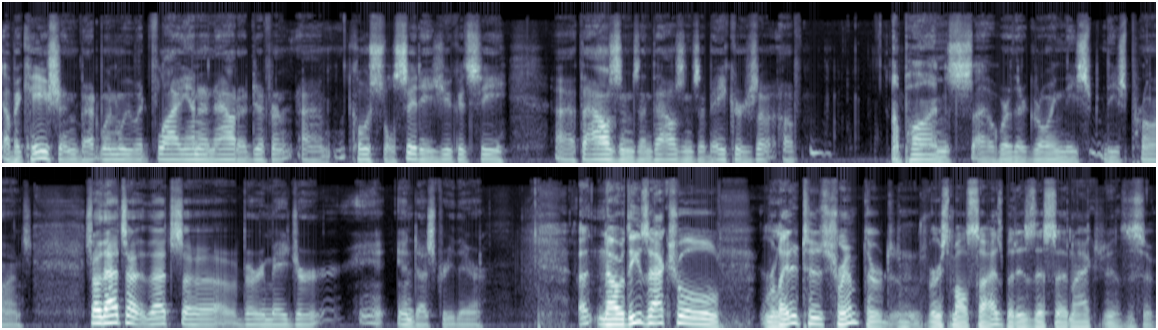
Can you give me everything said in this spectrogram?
a vacation, but when we would fly in and out of different um, coastal cities, you could see uh, thousands and thousands of acres of, of ponds uh, where they're growing these these prawns. So that's a that's a very major I- industry there. Uh, now, are these actual related to shrimp? They're very small size, but is this an actual? Is this a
